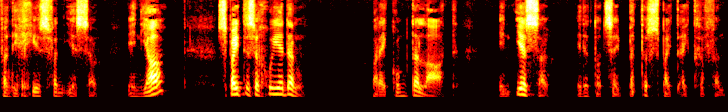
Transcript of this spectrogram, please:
van die gees van Esau. En ja, Spyt is 'n goeie ding, maar hy kom te laat. En Esau het dit tot sy bitter spyt uitgevind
